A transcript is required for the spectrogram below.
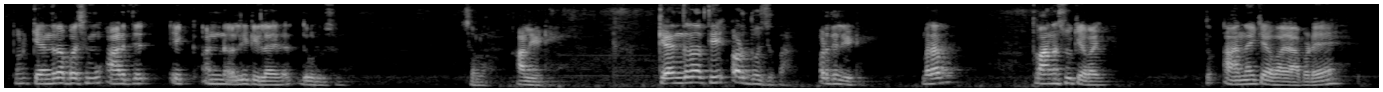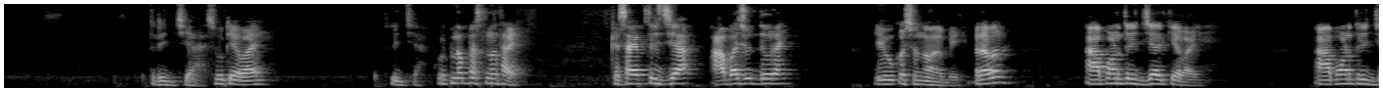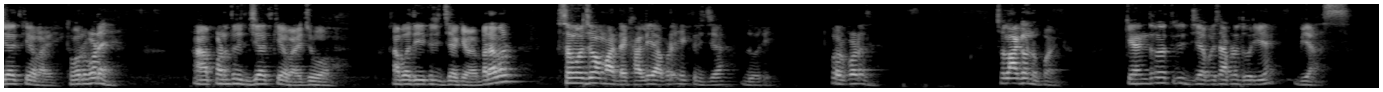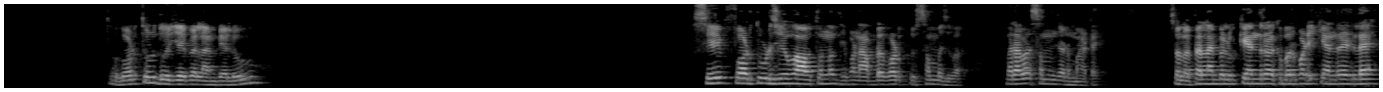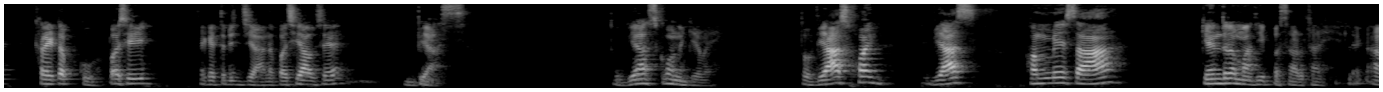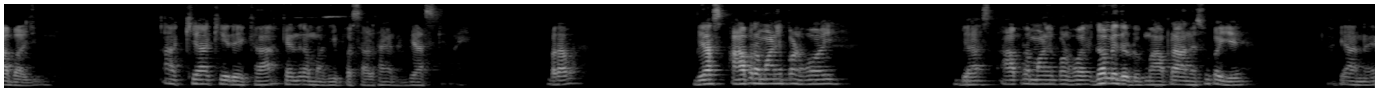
પણ કેન્દ્ર પછી હું આ રીતે એક લીટી લઈ દોરું છું. ચલો, આ લીટી. કેન્દ્રથી અડધો જ ભાગ, અડધી લીટી. બરાબર? તો આને શું કહેવાય? તો આને કહેવાય આપણે ત્રિજ્યા. શું કહેવાય? ત્રિજ્યા. કોઈકનો પ્રશ્ન થાય કે સાહેબ, ત્રિજ્યા આ બાજુ જ દોરાય? એવું કશું ન હોય ભાઈ. બરાબર? આ પણ ત્રિજ્યા જ કહેવાય. આ પણ ત્રિજ્યા જ કહેવાય. ખબર પડે? આ પણ ત્રિજ્યા જ કહેવાય. જુઓ. આ બધી ત્રિજ્યા કહેવાય. બરાબર? સમજવા માટે ખાલી આપણે એક ત્રિજ્યા દોરી ખબર પડે છે? ચલો આગળનો પોઈન્ટ કેન્દ્ર ત્રિજ્યા, પછી આપણે દોરીએ વ્યાસ. તો વર્તુળ દોરીએ પહેલાં પહેલું. શેપ વર્તુળ જેવો આવતો નથી, પણ આપણે વર્તુળ સમજવા. બરાબર? સમજણ માટે. ચલો, પહેલાં પેલું કેન્દ્ર, ખબર પડી કેન્દ્ર એટલે ખાલી ટપકું. પછી કે ત્રિજ્યા અને પછી આવશે વ્યાસ. તો વ્યાસ કોને કહેવાય? તો વ્યાસ હોય, વ્યાસ હંમેશા કેન્દ્રમાંથી પસાર થાય, એટલે આ બાજુ. આખી આખી રેખા કેન્દ્રમાંથી પસાર થાય અને વ્યાસ કહેવાય. બરાબર? વ્યાસ આ પ્રમાણે પણ હોય વ્યાસ આ પ્રમાણે પણ હોય. ગમે તે ટૂંકમાં આપણે આને શું કહીએ? કે આને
